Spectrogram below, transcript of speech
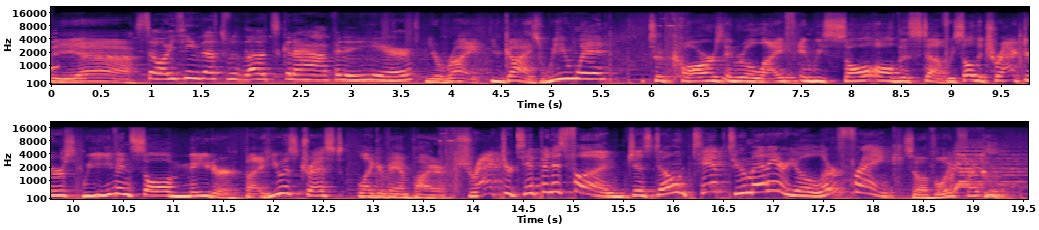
Yeah, So I think that's what that's gonna happen in here. you're right. You guys, we went to cars in real life and we saw all this stuff. We saw the tractors. We even saw Mater, but he was dressed like a vampire. Tractor tipping is fun. Just don't tip too many or you'll alert Frank. So avoid Frank.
